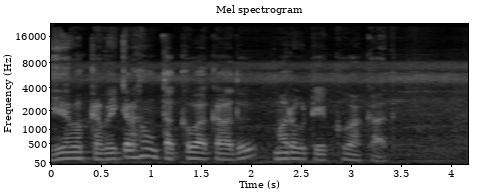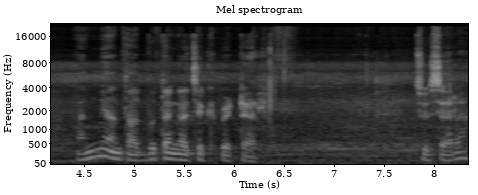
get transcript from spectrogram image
ఏ ఒక్క విగ్రహం తక్కువ కాదు మరొకటి ఎక్కువ కాదు. అన్నీ అంత అద్భుతంగా చెక్కి పెట్టారు చూసారా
